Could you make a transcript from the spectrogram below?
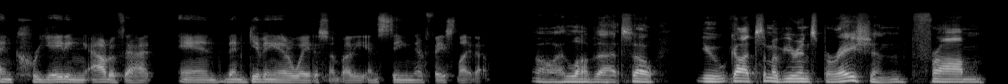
and creating out of that and then giving it away to somebody and seeing their face light up. Oh i love that. So you got some of your inspiration from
